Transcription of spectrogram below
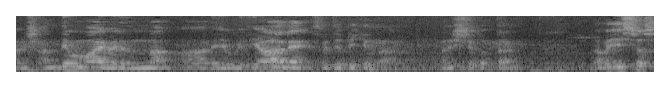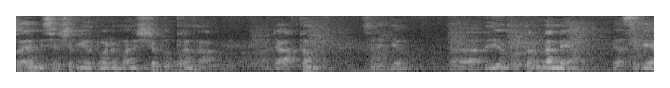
മനുഷ്യ അന്തിമമായി വരുന്ന ആ ദൈവവിധിയാളനെ സൂചിപ്പിക്കുന്നതാണ് മനുഷ്യപുത്രൻ. അപ്പൊ ഈശോ സ്വയം വിശേഷിപ്പിക്കുന്നത് പോലും മനുഷ്യപുത്രൻ എന്നാണ് അതിന്റെ അർത്ഥം ശരിക്കും ദൈവപുത്രൻ തന്നെയാണ്. എസ് കെ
